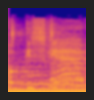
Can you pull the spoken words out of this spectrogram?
fucking scared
